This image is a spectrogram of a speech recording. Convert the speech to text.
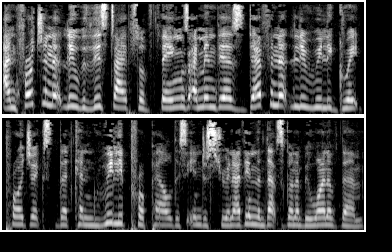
unfortunately, with these types of things, I mean, there's definitely really great projects that can really propel this industry. And I think that that's going to be one of them.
